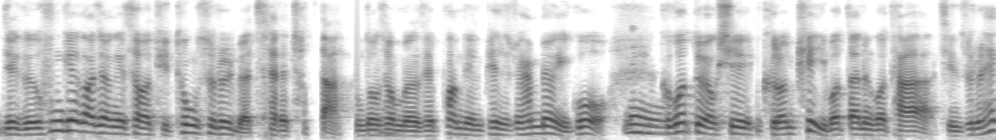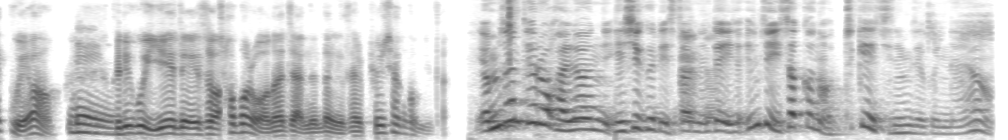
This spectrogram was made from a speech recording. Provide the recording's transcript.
이제 그 훈계 과정에서 뒤통수를 몇 차례 쳤다. 공동성 명세에 포함되는 피해자 중 한 명이고 네. 그것도 역시 그런 피해 입었다는 거 다 진술을 했고요. 네. 그리고 이에 대해서 처벌 원하지 않는다 의사를 표시한 겁니다. 염산 테러 관련 게시글이 있었는데 현재 이 사건은 어떻게 진행되고 있나요?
